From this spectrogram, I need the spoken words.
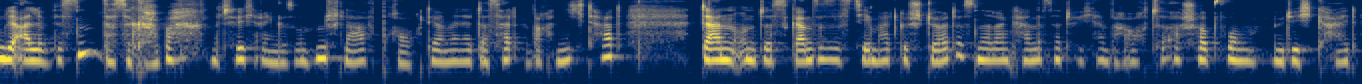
Und wir alle wissen, dass der Körper natürlich einen gesunden Schlaf braucht. Ja, wenn er das halt einfach nicht hat, dann und das ganze System halt gestört ist, ne, dann kann das natürlich einfach auch zur Erschöpfung, Müdigkeit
